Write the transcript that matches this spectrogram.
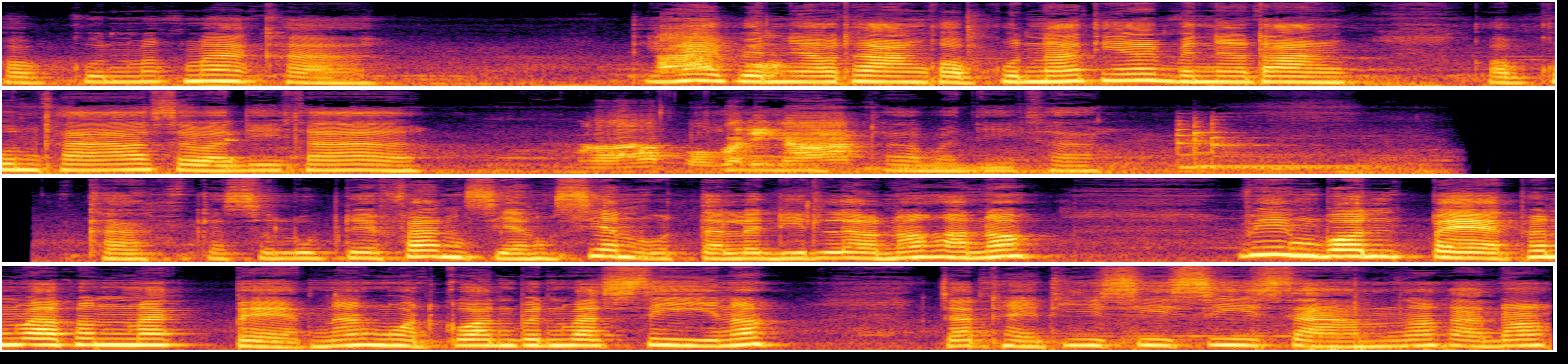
ขอบคุณมาก ๆ ค่ะ ที่ให้เป็นแนวทางขอบคุณนะที่ให้เป็นแนวทางขอบคุณค่ะสวัสดีค่ะ ครับผมสวัสดีครับ ค่ะสวัสดีค่ะ ค่ะก็สรุปได้ฟังเสียงเสี้ยนอุตรดิตถ์แล้วเนาะค่ะเนาะวิ่งบนแปดเพิ่นว่าเพิ่นมักแปดนะงวดก่อนเพิ่นว่าสี่เนาะจัดให้ที่สี่สี่สามเนาะค่ะเนาะ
